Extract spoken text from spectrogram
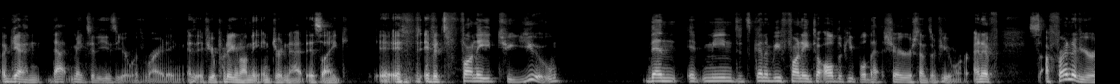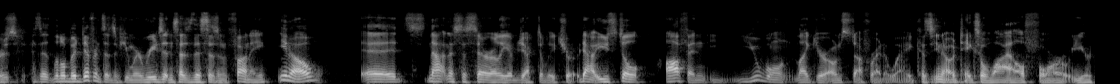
again, that makes it easier with writing. If you're putting it on the internet, it's like if if it's funny to you, then it means it's going to be funny to all the people that share your sense of humor. And if a friend of yours has a little bit different sense of humor, reads it and says this isn't funny, you know, it's not necessarily objectively true. Now, you still often you won't like your own stuff right away because you know it takes a while for your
